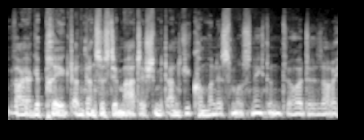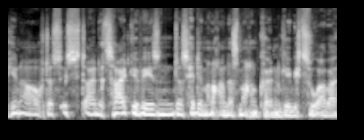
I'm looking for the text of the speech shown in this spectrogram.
war ja geprägt und ganz systematisch mit Antikommunismus, nicht? Und heute sage ich Ihnen auch, das ist eine Zeit gewesen, das hätte man auch anders machen können, gebe ich zu. Aber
